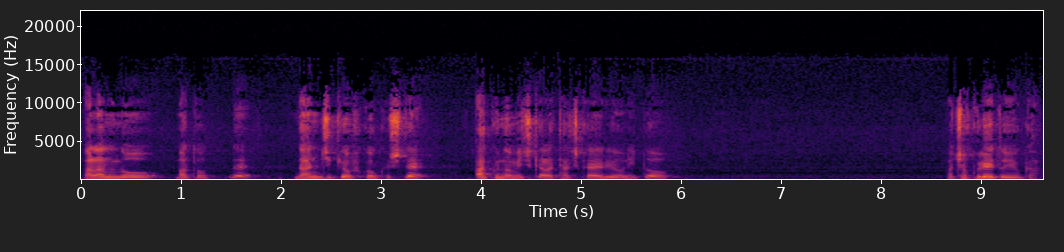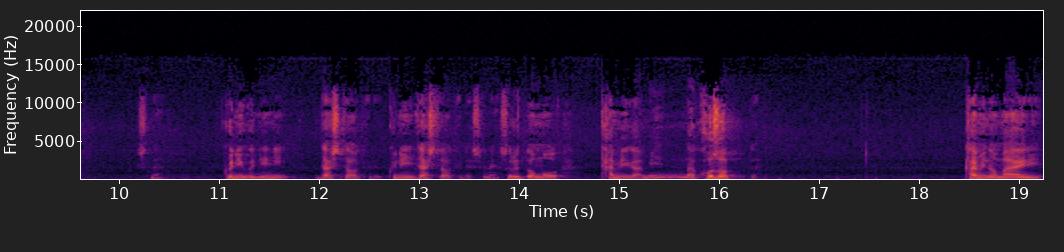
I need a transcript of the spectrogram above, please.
荒布をまとって断食を布告して悪の道から立ち返るようにと直令というかですね。国々に出したわけで国に出したわけですよね。するともう民がみんなこぞって神の前に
